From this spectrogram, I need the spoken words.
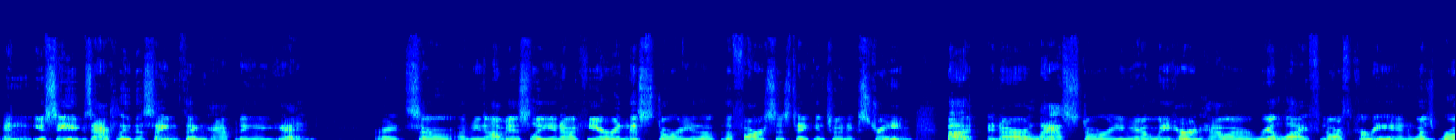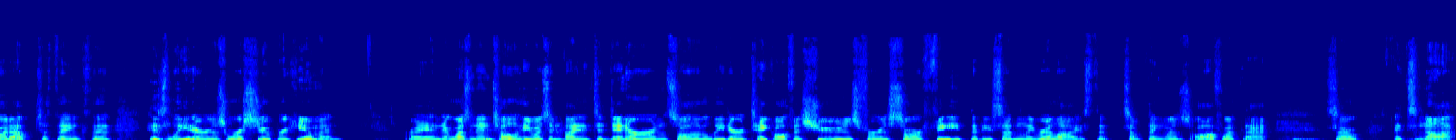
And you see exactly the same thing happening again right? So i mean obviously you know here in this story the, the farce is taken to an extreme. But in our last story you know we heard how a real life north korean was brought up to think that his leaders were superhuman right and it wasn't until mm-hmm. he was invited to dinner and saw the leader take off his shoes for his sore feet that he suddenly realized that something was off with that mm-hmm. so it's not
